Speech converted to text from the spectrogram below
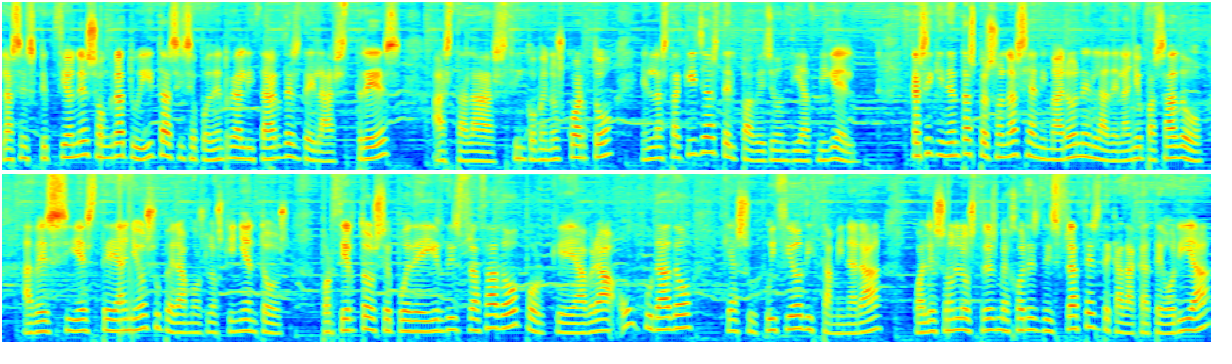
Las inscripciones son gratuitas y se pueden realizar desde las 3 hasta las 5 menos cuarto en las taquillas del pabellón Díaz Miguel. Casi 500 personas se animaron en la del año pasado, a ver si este año superamos los 500. Por cierto, se puede ir disfrazado porque habrá un jurado que a su juicio dictaminará cuáles son los tres mejores disfraces de cada categoría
